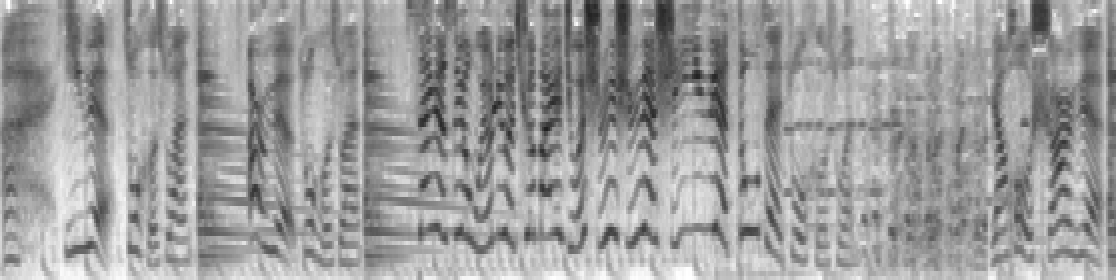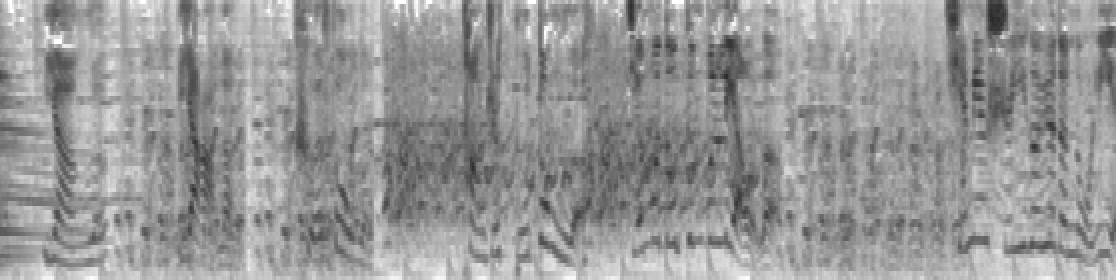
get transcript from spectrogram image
唉，一月做核酸，二月做核酸，三月、四月、五月、六月、七月、八月、九月、十月、十一月、十一月都在做核酸，然后十二月阳了，哑了，咳嗽了。躺着不动了，节目都跟不了了，前面十一个月的努力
